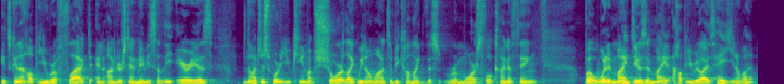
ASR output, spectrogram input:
it's going to help you reflect and understand maybe some of the areas not just where you came up short, like we don't want it to become like this remorseful kind of thing, but what it might do is it might help you realize, hey, you know what?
